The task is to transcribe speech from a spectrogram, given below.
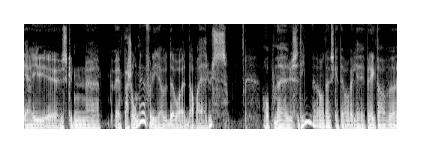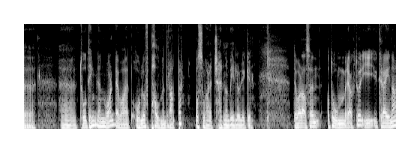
jeg husker den eh, personlig, fordi da var jeg russ. Holdt på med russeting, og da husker jeg at jeg var veldig preget av to ting den våren. Det var Olof Palme-drapet, og så var det Tsjernobyl-ulykken. Det var da altså en atomreaktor i Ukraina,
